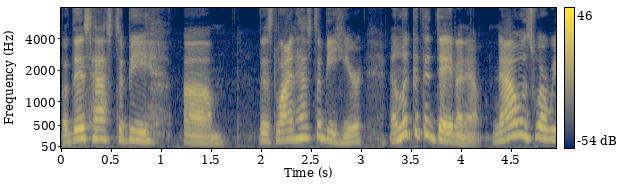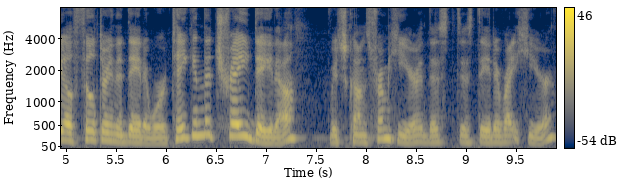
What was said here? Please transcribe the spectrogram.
But this has to be um, this line has to be here. And look at the data now. Now is where we are filtering the data. We're taking the trade data, which comes from here, this, this data right here.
